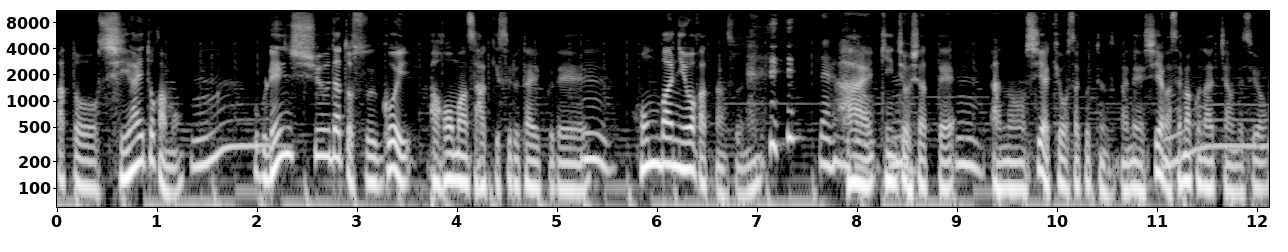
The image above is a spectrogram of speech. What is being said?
あと試合とかも。うん。僕練習だとすごいパフォーマンス発揮するタイプで、うん。本番に弱かったんですよね。はい緊張しちゃって、うん。うん。あの視野狭窄っていうんですかね視野が狭くなっちゃうんですよ。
